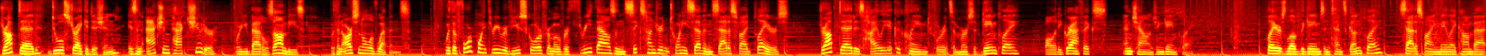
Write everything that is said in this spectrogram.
Drop Dead Dual Strike Edition is an action packed shooter where you battle zombies with an arsenal of weapons. With a 4.3 review score from over 3,627 satisfied players, Drop Dead is highly acclaimed for its immersive gameplay, quality graphics, and challenging gameplay. Players love the game's intense gunplay, satisfying melee combat,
